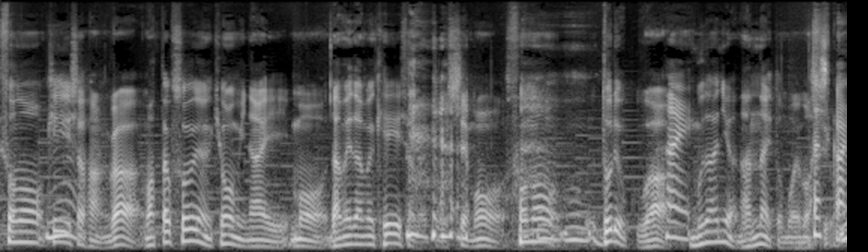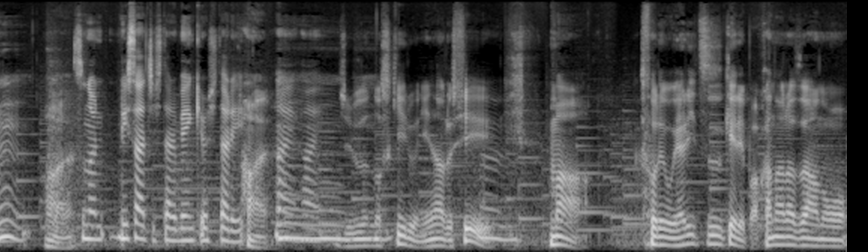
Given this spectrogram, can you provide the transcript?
その経営者さんが全くそういうのに興味ないもうダメダメ経営者だとしても そのうんうん努力ははい。無駄にはなんないと思いますよ、確かに。うんはそのリサーチしたり勉強したり。いはい、はいはい。うん自分のスキルになるし、うん。まあそれをやり続ければ必ずあの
